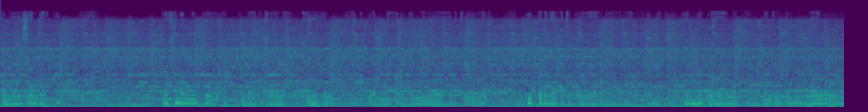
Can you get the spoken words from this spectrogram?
como dice el barco, no solamente explorar todas las barco y el mejor camino de partida y perderte por el es muy probable que encuentres en un lado o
